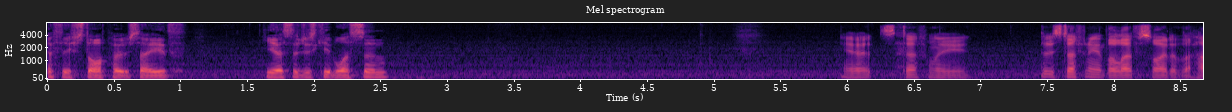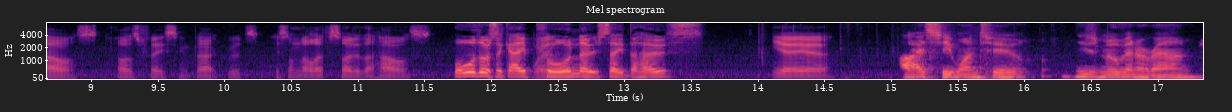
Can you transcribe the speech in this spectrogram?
if they stop outside. He has to just keep listening. Yeah, it's definitely. It's definitely on the left side of the house. I was facing backwards. It's on the left side of the house. Oh, there's a guy Wait. prone outside the house. Yeah, yeah. I see one too. He's moving around.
